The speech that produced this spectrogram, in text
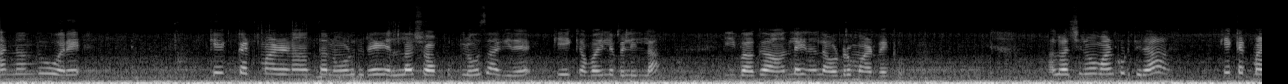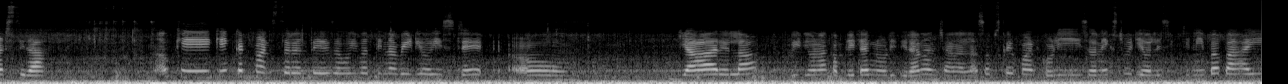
ಹನ್ನೊಂದೂವರೆ. ಕೇಕ್ ಕಟ್ ಮಾಡೋಣ ಅಂತ ನೋಡಿದ್ರೆ ಎಲ್ಲ ಶಾಪ್ ಕ್ಲೋಸ್ ಆಗಿದೆ. ಕೇಕ್ ಅವೈಲೇಬಲ್ ಇಲ್ಲ. ಇವಾಗ ಆನ್ಲೈನಲ್ಲಿ ಆರ್ಡ್ರ್ ಮಾಡಬೇಕು. ಅಲ್ವಾ ಚಿನ್ನೋ ಮಾಡಿಕೊಡ್ತೀರಾ? ಕೇಕ್ ಕಟ್ ಮಾಡಿಸ್ತೀರಾ? ಓಕೆ ಕೇಕ್ ಕಟ್ ಮಾಡಿಸ್ತಾರಂತೆ. ಸೊ ಇವತ್ತಿನ ವಿಡಿಯೋ ಇಷ್ಟೇ. ಆ, ಯಾರೆಲ್ಲ ವಿಡಿಯೋನ ಕಂಪ್ಲೀಟಾಗಿ ನೋಡಿದ್ದೀರಾ ನನ್ನ ಚಾನಲ್ನ ಸಬ್ಸ್ಕ್ರೈಬ್ ಮಾಡ್ಕೊಳ್ಳಿ. ಸೊ ನೆಕ್ಸ್ಟ್ ವಿಡಿಯೋಲ್ಲಿ ಸಿಗ್ತೀನಿ. ಬಾಯ್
